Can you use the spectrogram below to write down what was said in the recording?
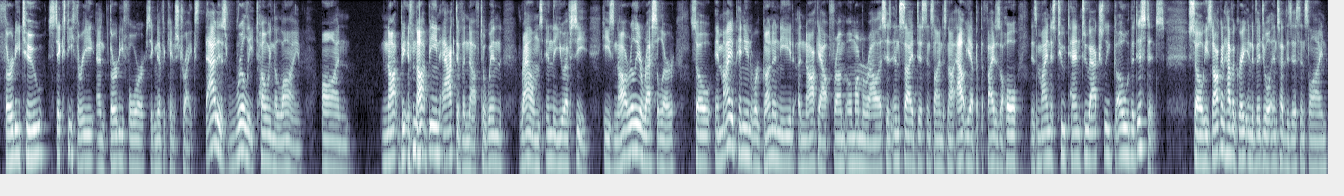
32, 63, and 34 significant strikes. That is really toeing the line on not be, not being active enough to win rounds in the UFC. He's not really a wrestler. So, in my opinion, we're going to need a knockout from Omar Morales. His inside distance line is not out yet, but the fight as a whole is minus 210 to actually go the distance. So, he's not going to have a great individual inside the distance line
